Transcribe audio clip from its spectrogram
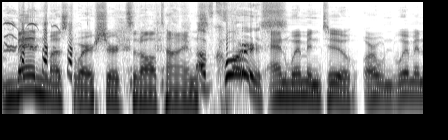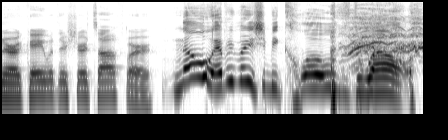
Men must wear shirts at all times. Of course. and women too. Or women are okay with their shirts off or no, everybody should be clothed well.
